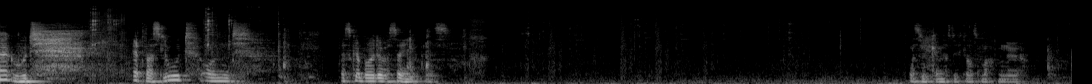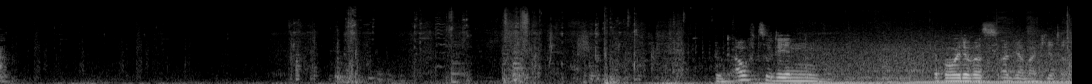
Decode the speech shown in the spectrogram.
Na gut. Etwas Loot und das Gebäude, was da hinten ist. Also ich kann das nicht ausmachen, nö. Gut, auf zu den Gebäude, was Anja markiert hat.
